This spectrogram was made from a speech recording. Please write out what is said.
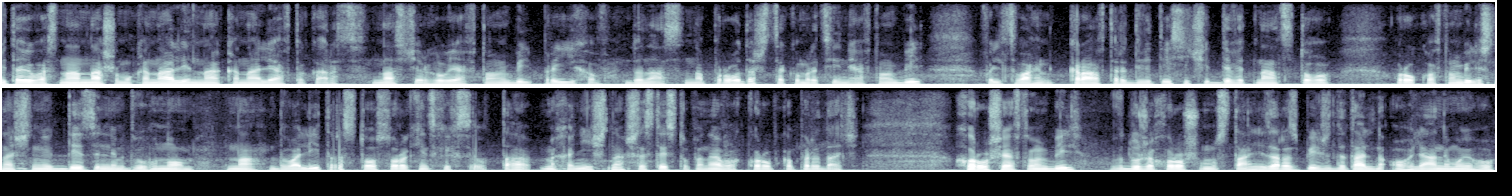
Вітаю вас на нашому каналі, на каналі Автокарс. Наш черговий автомобіль приїхав до нас на продаж. Це комерційний автомобіль Volkswagen Crafter 2019 року. Автомобіль оснащений дизельним двигуном на 2 літра 140 кінських сил та механічна шестиступенева коробка передач. Хороший автомобіль в дуже хорошому стані. Зараз більш детально оглянемо його.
